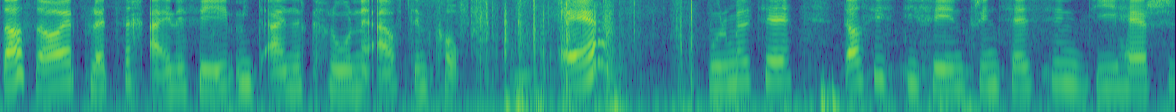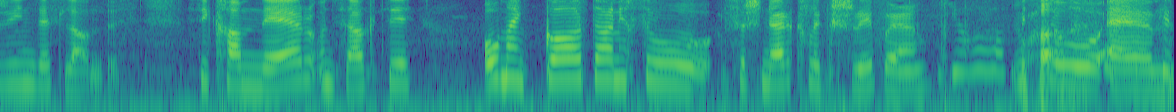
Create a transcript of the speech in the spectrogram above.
Da sah er plötzlich eine Fee mit einer Krone auf dem Kopf. Er murmelte, das ist die Feenprinzessin, die Herrscherin des Landes. Sie kam näher und sagte, oh mein Gott, da habe ich so verschnörkelt geschrieben. Ja, Mit Wow. so ähm,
